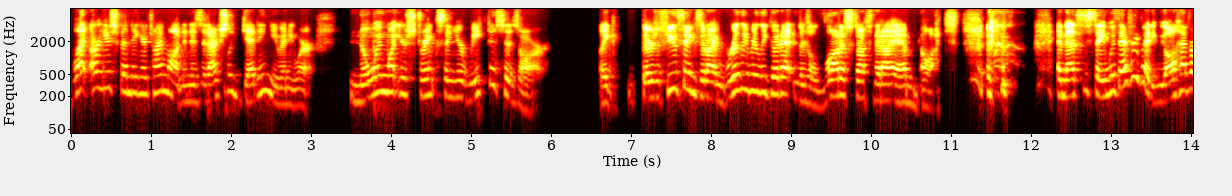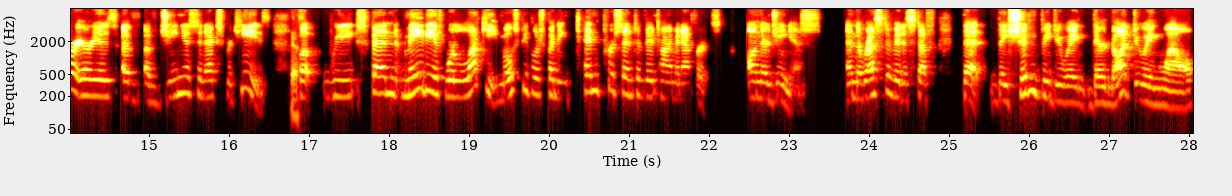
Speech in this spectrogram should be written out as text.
What are you spending your time on? And is it actually getting you anywhere? Knowing what your strengths and your weaknesses are. Like there's a few things that I'm really, really good at, and there's a lot of stuff that I am not. and that's the same with everybody we all have our areas of, of genius and expertise yes. but we spend maybe if we're lucky most people are spending 10% of their time and efforts on their genius and the rest of it is stuff that they shouldn't be doing they're not doing well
